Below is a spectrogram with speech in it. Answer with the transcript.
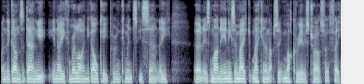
when the guns are down, you you know you can rely on your goalkeeper, and Kaminski's certainly earned his money, and he's make, making an absolute mockery of his transfer fee.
